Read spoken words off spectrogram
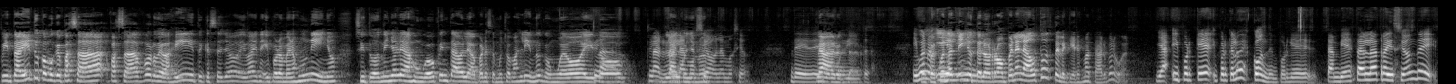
Pintadito como que pasaba, pasaba por debajito y qué sé yo, y vaina. Y por lo menos un niño, si tú a un niño le das un huevo pintado, le va a parecer mucho más lindo que un huevo ahí Claro, todo claro, la emoción, la emoción de, de- Claro, del claro. Y bueno, Después y- cuando el y- niño te lo rompe en el auto, te le quieres matar, pero bueno. Ya, ¿y por qué, y por qué los esconden? Porque también está la tradición de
